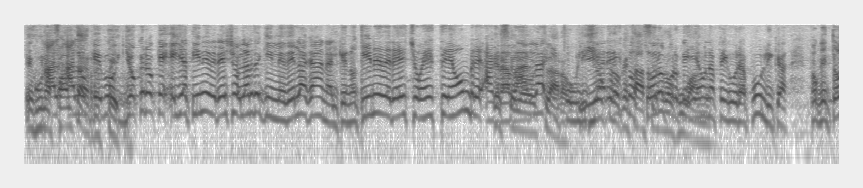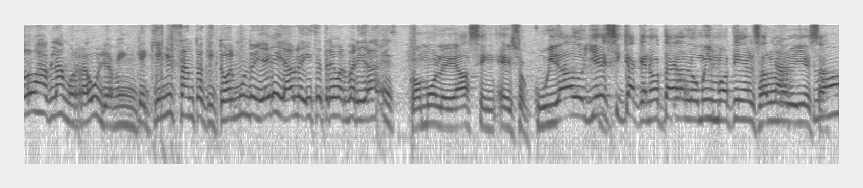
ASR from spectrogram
es una falta de respeto. Yo creo que ella tiene derecho a hablar de quien le dé la gana. El que no tiene derecho es este hombre a grabarla y publicar esto solo porque ella es una figura pública. Porque todos hablamos, Raúl, que quién es santo aquí. Todo el mundo llega y habla y dice tres barbaridades. ¿Cómo le hacen eso? Cuidado, Jessica, que no te hagan lo mismo a ti en el salón de belleza.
